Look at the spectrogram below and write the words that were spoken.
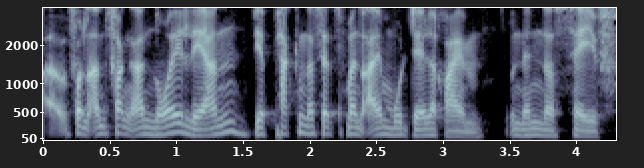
äh, von Anfang an neu lernen. Wir packen das jetzt mal in ein Modell rein und nennen das Safe.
